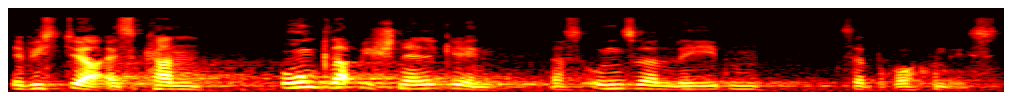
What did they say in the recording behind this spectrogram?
Ihr wisst ja, es kann unglaublich schnell gehen, dass unser Leben zerbrochen ist.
